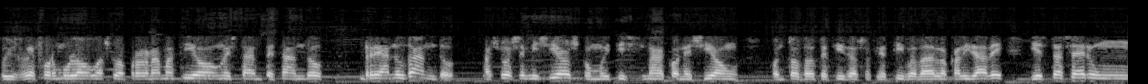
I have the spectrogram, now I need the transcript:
pois reformulou a súa programación, está empezando reanudando as súas emisións con moitísima conexión con todo o tecido asociativo da localidade e está a ser un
